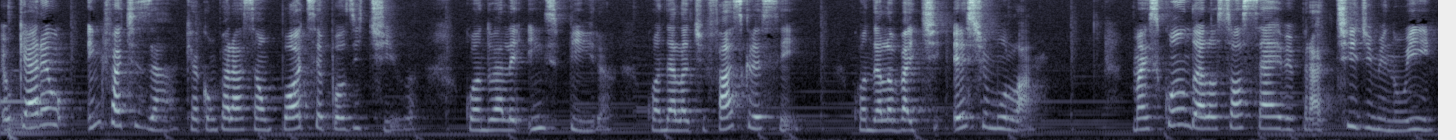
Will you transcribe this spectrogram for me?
Eu quero enfatizar que a comparação pode ser positiva quando ela inspira, quando ela te faz crescer, quando ela vai te estimular. Mas quando ela só serve para te diminuir,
